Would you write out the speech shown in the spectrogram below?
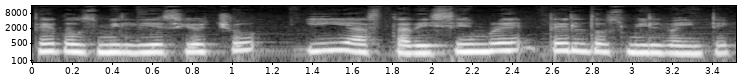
de 2018 y hasta diciembre del 2020.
